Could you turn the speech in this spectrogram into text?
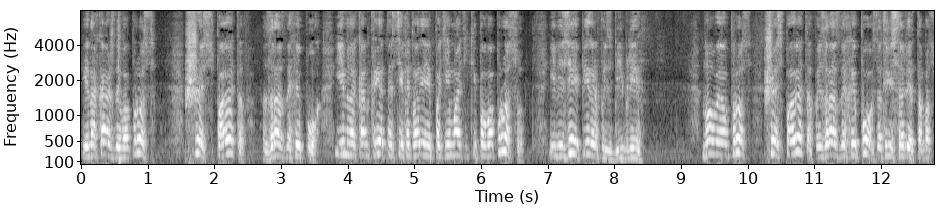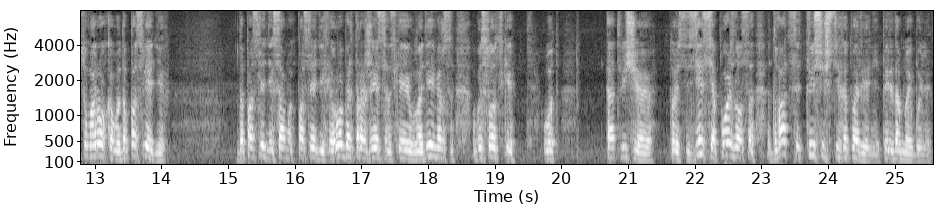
И на каждый вопрос шесть поэтов из разных эпох, именно конкретно стихотворение по тематике, по вопросу, и везде эпиграф из Библии. Новый вопрос. Шесть поэтов из разных эпох за 300 лет, там от Сумарокова до последних, до последних, самых последних, и Роберт Рожественский, и Владимир Высоцкий. Вот, отвечаю. То есть здесь я пользовался 20 тысяч стихотворений, передо мной были.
